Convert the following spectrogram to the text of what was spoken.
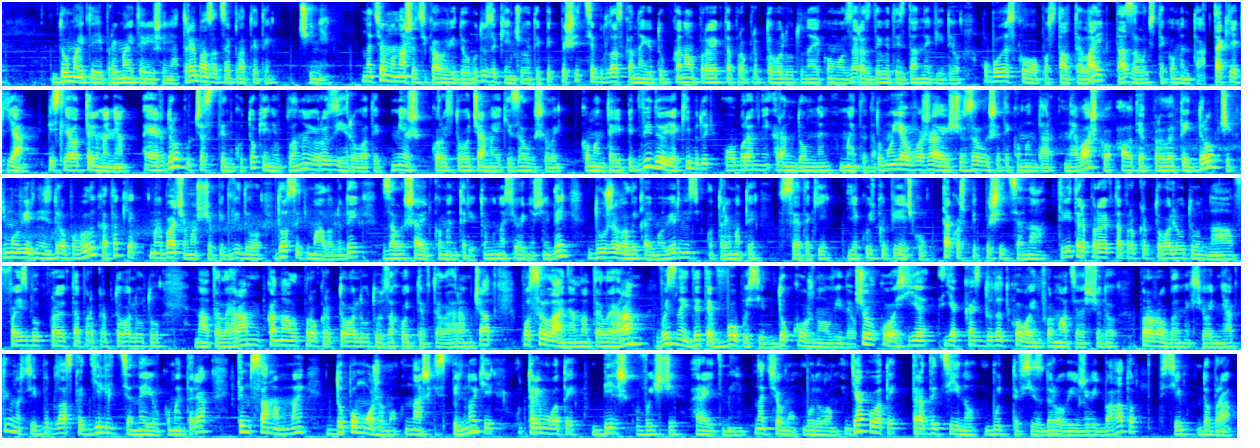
думайте і приймайте рішення, треба за це платити чи ні. На цьому наше цікаве відео буду закінчувати. Підпишіться, будь ласка, на YouTube канал проекту про криптовалюту, на якому ви зараз дивитесь дане відео. Обов'язково поставте лайк та залиште коментар. Так як я після отримання airdropу частинку токенів планую розігрувати між користувачами, які залишили коментарі під відео, які будуть обрані рандомним методом. Тому я вважаю, що залишити коментар не важко, а от як прилетить дропчик, ймовірність дропу велика, так як ми бачимо, що під відео досить мало людей залишають коментарі. Тому на сьогоднішній день дуже велика ймовірність отримати все-таки якусь копієчку. Також підпишіться на Twitter проекта про криптовалюту, на Facebook проекта про криптовалюту, на Telegram канал про криптовалюту. Заходьте в телеграм-чат. Посилання на Telegram ви знайдете в описі до кожного відео. Якщо в когось є якась додаткова інформація щодо пророблених сьогодні активностей. Будь ласка, діліться нею в коментарях, тим самим ми допоможемо нашій спільноті утримувати більш вищі рейтинги. На цьому буду вам дякувати. Традиційно будьте всі здорові і живіть багато. Всім добра!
